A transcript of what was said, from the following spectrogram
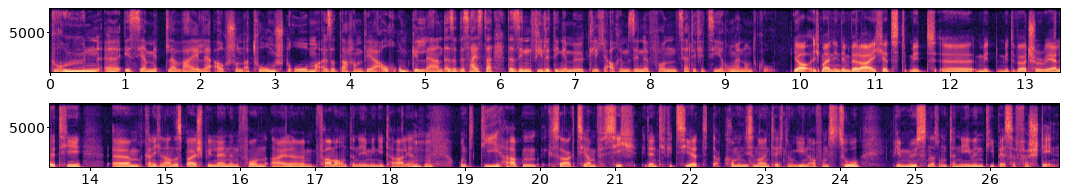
Grün äh, ist ja mittlerweile auch schon Atomstrom, also da haben wir auch umgelernt. Also das heißt, da, da sind viele Dinge möglich, auch im Sinne von Zertifizierungen und Co. Ja, ich meine, in dem Bereich jetzt mit, äh, mit, mit Virtual Reality ähm, kann ich ein anderes Beispiel nennen von einem Pharmaunternehmen in Italien. Mhm. Und die haben gesagt, sie haben für sich identifiziert, da kommen diese neuen Technologien auf uns zu. Wir müssen als Unternehmen die besser verstehen.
